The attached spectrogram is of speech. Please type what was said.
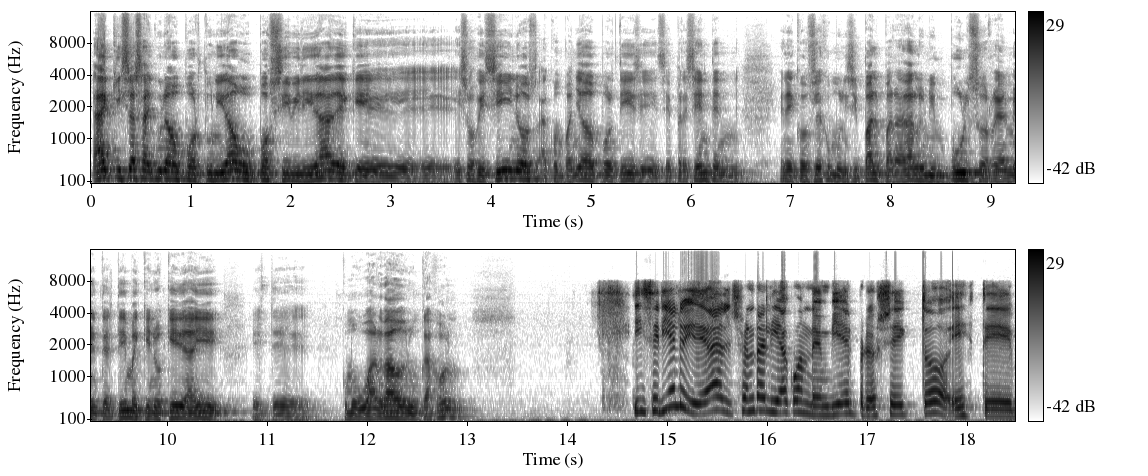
¿Hay quizás alguna oportunidad o posibilidad de que eh, esos vecinos, acompañados por ti, se, se, presenten en el Consejo Municipal para darle un impulso realmente al tema y que no quede ahí este, como guardado en un cajón? Y sería lo ideal. Yo en realidad cuando envié el proyecto, este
